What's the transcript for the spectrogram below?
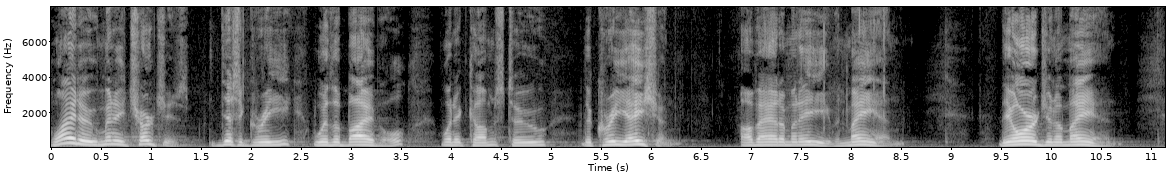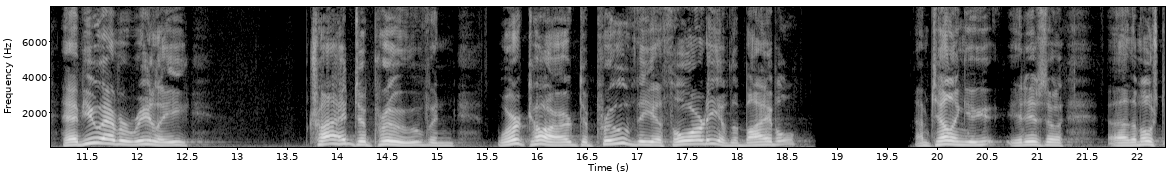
Why do many churches disagree with the Bible when it comes to the creation of Adam and Eve and man, the origin of man? Have you ever really tried to prove and worked hard to prove the authority of the Bible? I'm telling you, it is a, uh, the most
